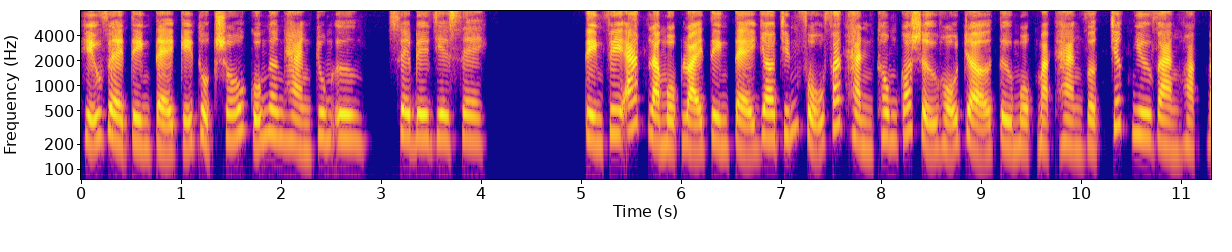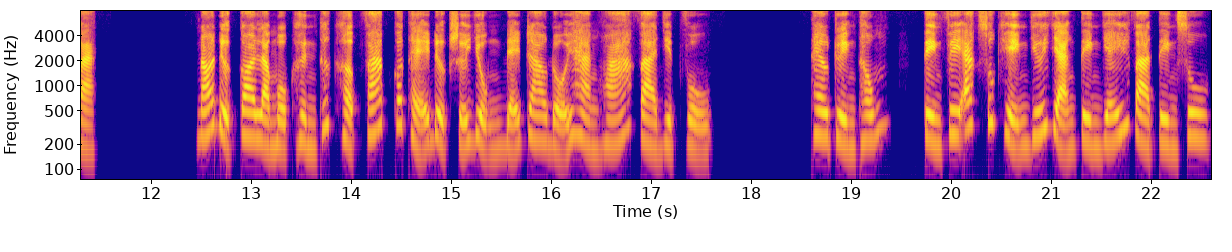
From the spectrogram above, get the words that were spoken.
Hiểu về tiền tệ kỹ thuật số của ngân hàng trung ương, CBDC. Tiền fiat là một loại tiền tệ do chính phủ phát hành không có sự hỗ trợ từ một mặt hàng vật chất như vàng hoặc bạc. Nó được coi là một hình thức hợp pháp có thể được sử dụng để trao đổi hàng hóa và dịch vụ. Theo truyền thống, tiền fiat xuất hiện dưới dạng tiền giấy và tiền xu,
